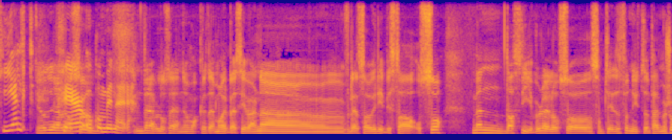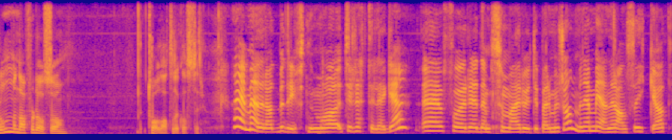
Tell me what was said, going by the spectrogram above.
helt jo, er fair også, å kombinere. Dere er vel også enige om akkurat det med arbeidsgiverne, for det sa jo Ribbestad også. Men da sier vel dere også samtidig for å nyte den permisjonen, men da får du også tåle at det koster? Jeg mener at bedriftene må tilrettelegge eh, for dem som er ute i permisjon. Men jeg mener altså ikke at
